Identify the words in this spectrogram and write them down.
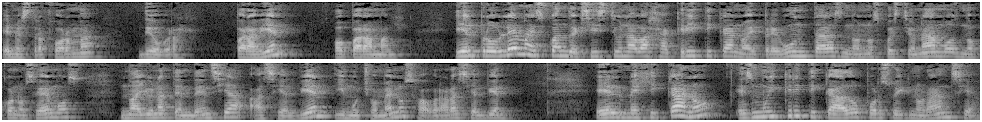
en nuestra forma de obrar para bien o para mal. Y el problema es cuando existe una baja crítica, no hay preguntas, no nos cuestionamos, no conocemos, no hay una tendencia hacia el bien y mucho menos a obrar hacia el bien. El mexicano es muy criticado por su ignorancia.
